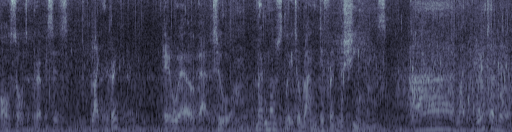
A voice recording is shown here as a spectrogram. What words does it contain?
all sorts of purposes. Like for drinking. Eh, well, that too. But mostly to run different machines. Ah, like water mill.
